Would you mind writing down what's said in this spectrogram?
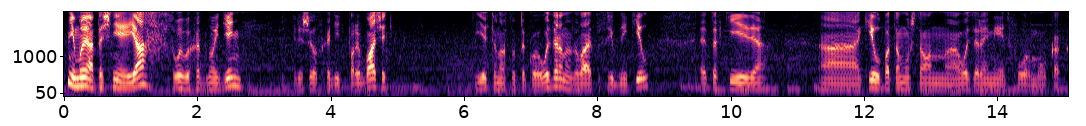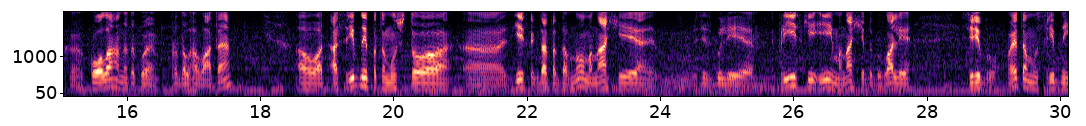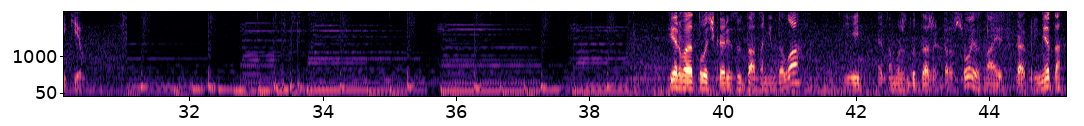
Не мы, а точнее я в свой выходной день решил сходить порыбачить. Есть у нас тут такое озеро, называется Срибный Кил. Это в Киеве. А, Кил, потому что он, э, озеро имеет форму как э, кола, оно такое продолговатое. Вот. А срибный, потому что э, здесь когда-то давно монахи, здесь были прииски, и монахи добывали серебро. Поэтому срибный кил. Первая точка результата не дала. И это может быть даже хорошо. Я знаю, есть такая примета.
